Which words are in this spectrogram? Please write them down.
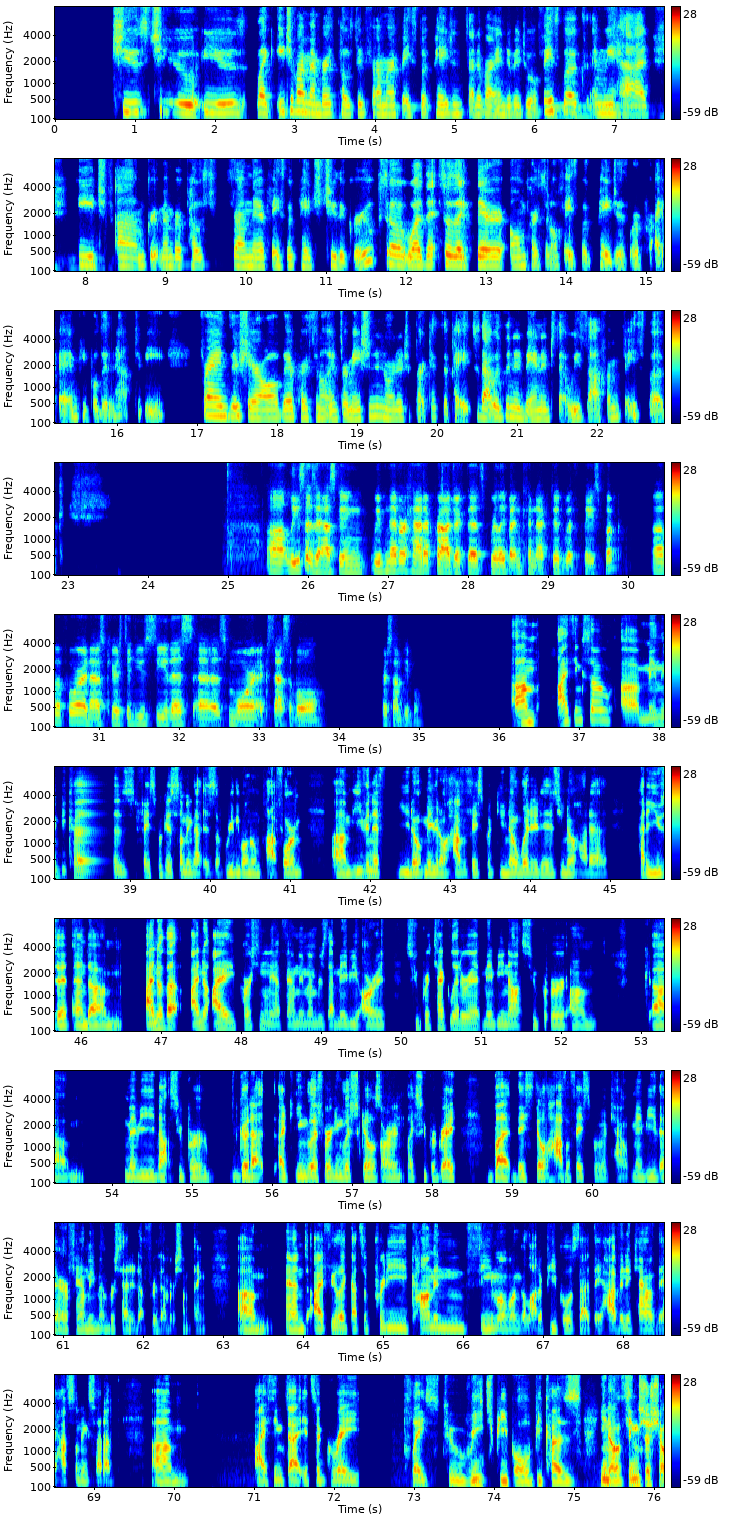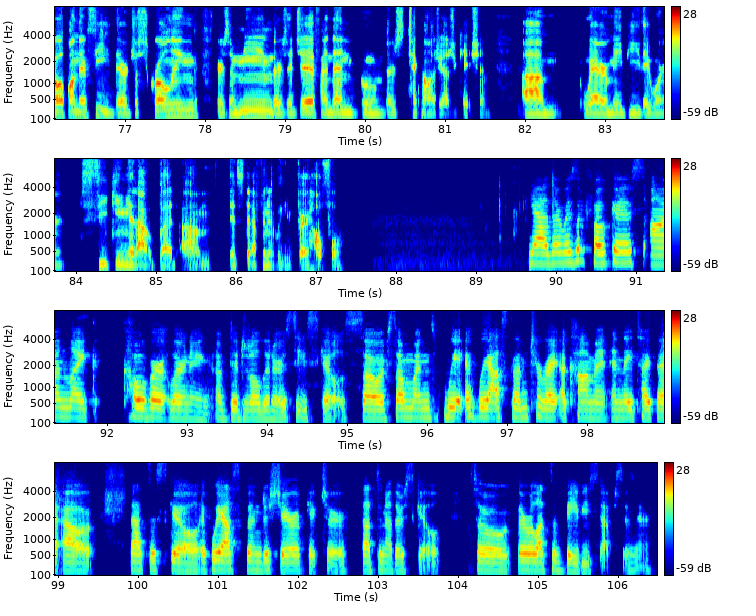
choose to use like each of our members posted from our Facebook page instead of our individual Facebooks, and we had each um, group member post from their Facebook page to the group. So it wasn't so like their own personal Facebook pages were private, and people didn't have to be friends or share all of their personal information in order to participate. So that was an advantage that we saw from Facebook. Uh, Lisa's asking, we've never had a project that's really been connected with Facebook uh, before, and I was curious, did you see this as more accessible for some people? Um, I think so, uh, mainly because Facebook is something that is a really well-known platform. Um, even if you don't maybe don't have a Facebook, you know what it is, you know how to how to use it, and um, I know that I know I personally have family members that maybe aren't super tech literate, maybe not super, um, um, maybe not super good at like English or English skills aren't like super great, but they still have a Facebook account. Maybe their family member set it up for them or something. Um, and I feel like that's a pretty common theme among a lot of people is that they have an account, they have something set up. Um, I think that it's a great place to reach people because you know things just show up on their feed they're just scrolling there's a meme there's a gif and then boom there's technology education um, where maybe they weren't seeking it out, but um, it's definitely very helpful. Yeah, there was a focus on like covert learning of digital literacy skills. So if someone's we if we ask them to write a comment and they type it out, that's a skill. If we ask them to share a picture, that's another skill. So there were lots of baby steps in there.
